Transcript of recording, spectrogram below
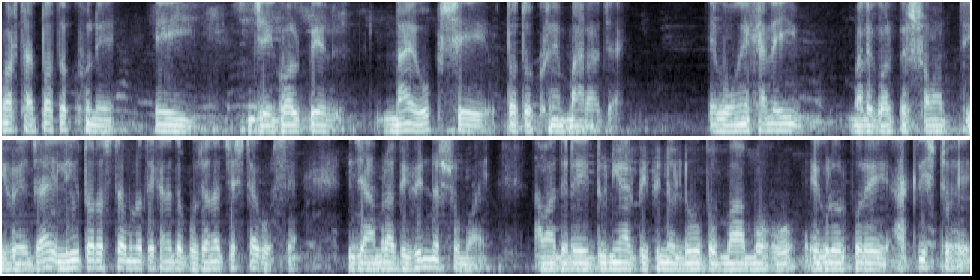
অর্থাৎ ততক্ষণে এই যে গল্পের নায়ক, সে ততক্ষণে মারা যায়। এবং এখানেই মানে গল্পের সমাপ্তি হয়ে যায়। লিউ তরস্তা মূলত এখানে তো বোঝানোর চেষ্টা করছে যে আমরা বিভিন্ন সময় আমাদের এই দুনিয়ার বিভিন্ন লোভ বা মোহ এগুলোর উপরে আকৃষ্ট হয়ে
